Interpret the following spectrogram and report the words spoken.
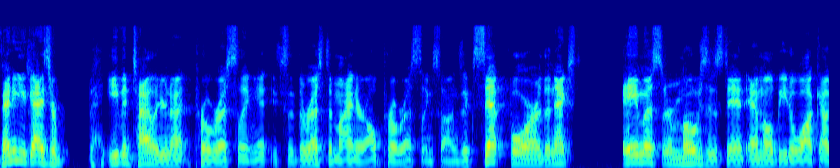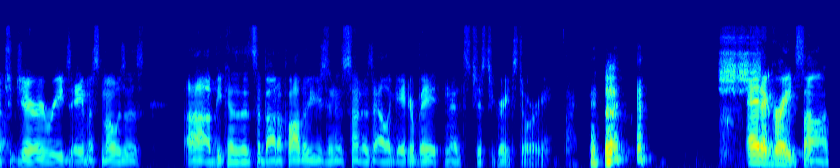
none of you guys are even Tyler, you're not pro wrestling. It- It's the rest of mine are all pro wrestling songs, except for the next Amos or Moses to MLB to walk out to Jerry Reed's Amos Moses, uh, because it's about a father using his son as alligator bait, and it's just a great story. and a great song.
